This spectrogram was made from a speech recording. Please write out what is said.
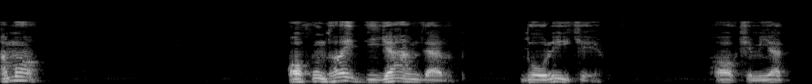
اما آخوندهای دیگه هم در دوره ای که حاکمیت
